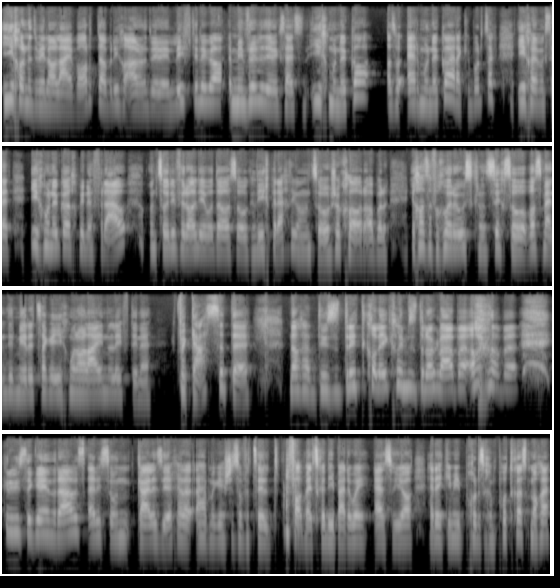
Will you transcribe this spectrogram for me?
ich kann nicht allein warten, aber ich auch nicht in den Lift reingehen. Mein Freund hat gesagt, ich muss nicht gehen also er muss nicht gehen, er hat Geburtstag. Ich habe immer gesagt, ich muss nicht gehen, ich bin eine Frau. Und sorry für alle, die da so Gleichberechtigung und so, schon klar. Aber ich habe es einfach ausgenutzt. Ich so, was wollt ihr mir jetzt sagen, ich muss alleine in den Lift rein? Vergessen den. Nachher hat unser dritter Kollege müssen daran glauben, aber Grüße gehen raus. Er ist so ein geiler Sicher. Er hat mir gestern so erzählt, fällt mir jetzt gerade ein, by the way. Er so, ja, er hätte mitbekommen, dass ich einen Podcast mache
